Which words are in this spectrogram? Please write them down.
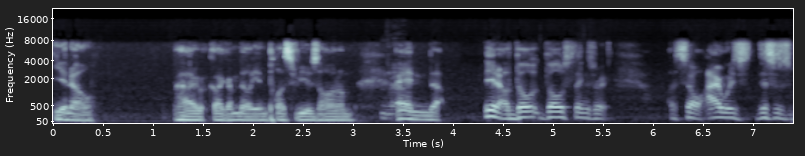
you know, had like a million plus views on them, Yeah. and you know those those things are. So I was. This is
